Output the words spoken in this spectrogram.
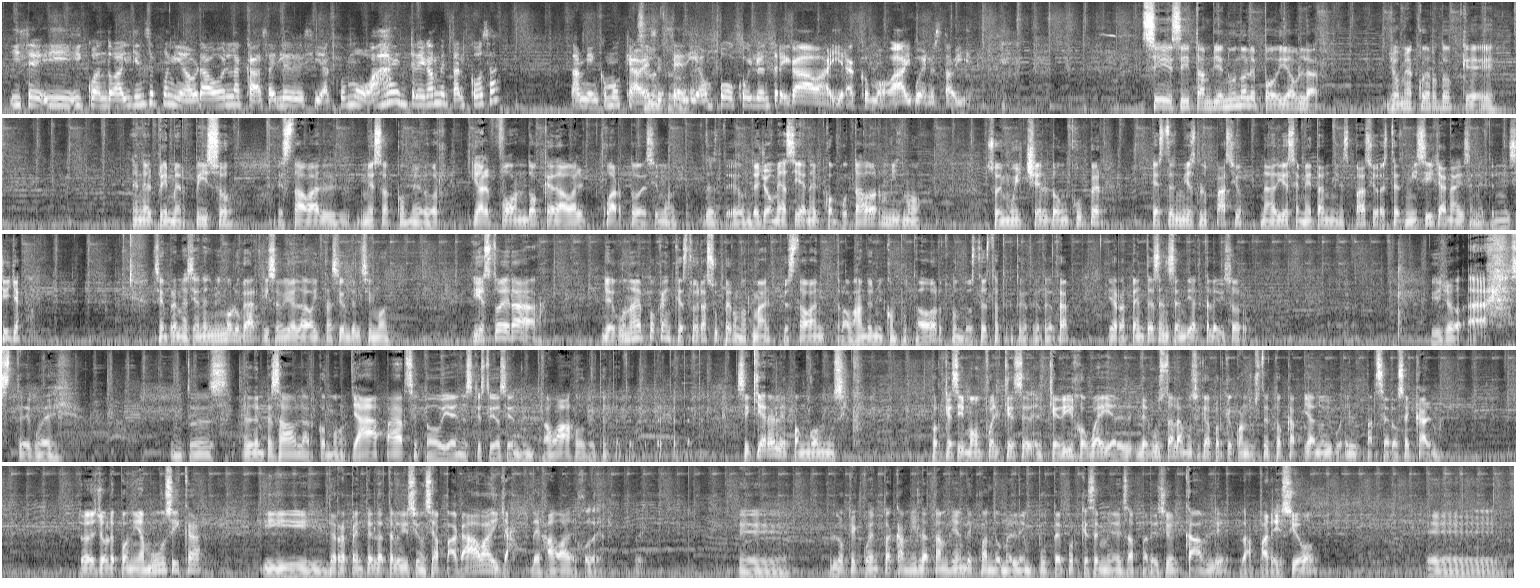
Y, se, y, y cuando alguien se ponía bravo en la casa y le decía como, ah, entrégame tal cosa, también como que a Se veces cedía un poco y lo entregaba y era como, ay, bueno, está bien. Sí, sí, también uno le podía hablar. Yo me acuerdo que en el primer piso estaba el mesa comedor y al fondo quedaba el cuarto de Simón, desde donde yo me hacía en el computador mismo. Soy muy Sheldon Cooper. Este es mi espacio, nadie se meta en mi espacio. Esta es mi silla, nadie se mete en mi silla. Siempre me hacía en el mismo lugar y se veía la habitación del Simón. Y esto era. Llegó una época en que esto era súper normal. Yo estaba trabajando en mi computador, un, dos, tres, ta, ta, y de repente se encendía el televisor. Y yo, ah, este güey. Entonces él empezaba a hablar como, ya, parce, todo bien, es que estoy haciendo un trabajo. Si quiere, le pongo música. Porque Simón fue el que, el que dijo, güey, le gusta la música porque cuando usted toca piano, el, el parcero se calma. Entonces yo le ponía música y de repente la televisión se apagaba y ya, dejaba de joder. Eh, lo que cuenta Camila también de cuando me le emputé porque se me desapareció el cable, apareció. Eh, ¿A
